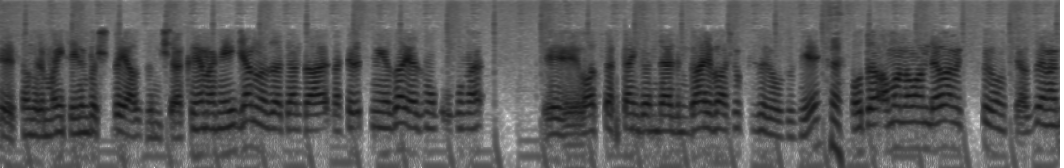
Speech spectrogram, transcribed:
e, sanırım Mayıs ayının başında yazdığım bir şarkı. Hemen heyecanla zaten daha nakaratını yazar yazmaz ona e, WhatsApp'tan gönderdim. Galiba çok güzel oldu diye. o da aman aman devam et süper olmuş yazdı. Hemen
